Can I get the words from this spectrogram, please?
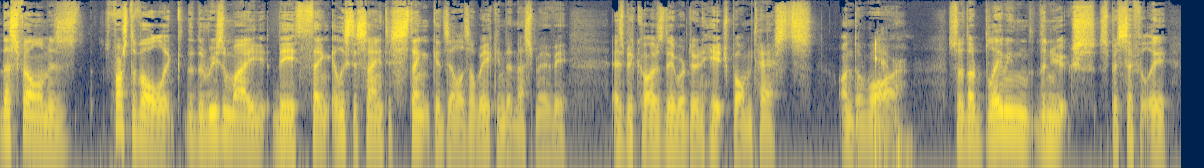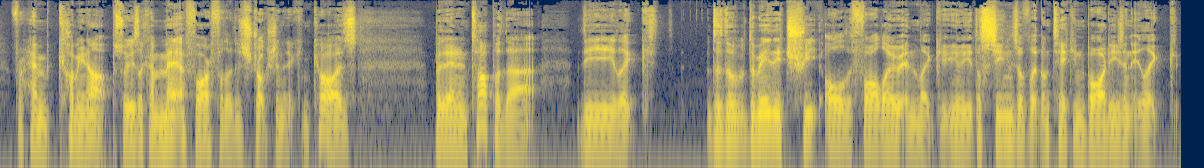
this film is, first of all, like the, the reason why they think, at least the scientists think Godzilla's awakened in this movie, is because they were doing H bomb tests underwater. So they're blaming the nukes specifically for him coming up. So he's like a metaphor for the destruction that it can cause. But then on top of that, the like the the, the way they treat all the fallout and like you know the scenes of like them taking bodies into like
